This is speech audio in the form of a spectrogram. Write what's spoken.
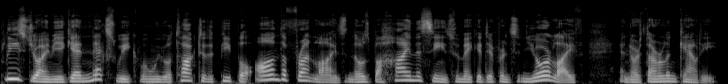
Please join me again next week when we will talk to the people on the front lines and those behind the scenes who make a difference in your life in Northumberland County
